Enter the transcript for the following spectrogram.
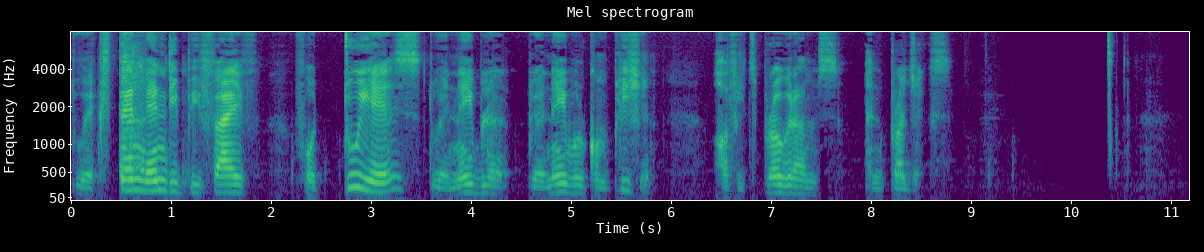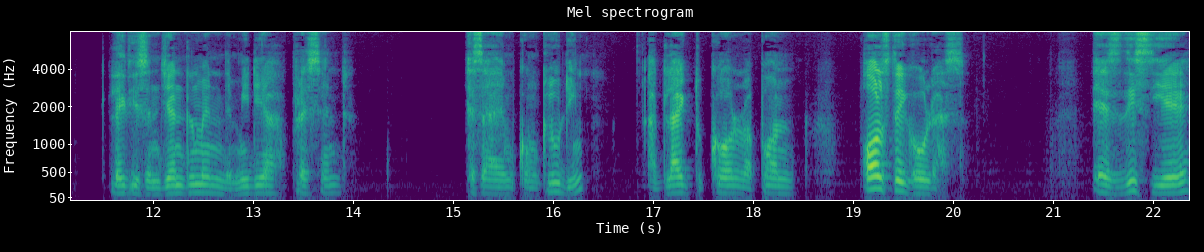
to extend NDP 5 for two years to enable, to enable completion of its programs and projects. Ladies and gentlemen, the media present, as I am concluding, I'd like to call upon all stakeholders as this year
